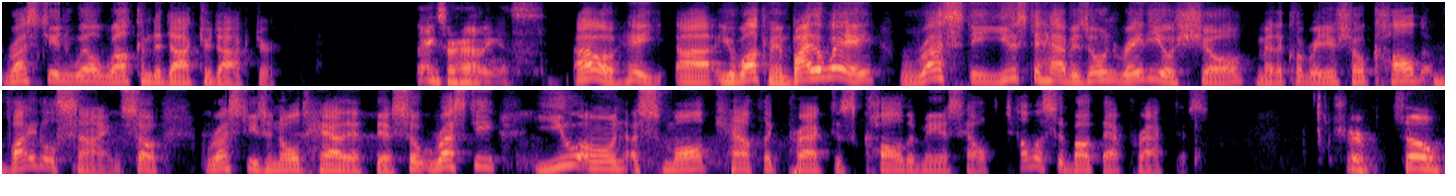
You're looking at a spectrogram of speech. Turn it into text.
Rusty and Will, welcome to Dr. Doctor. Thanks for having us. Oh, hey, uh, you're welcome. And by the way, Rusty used to have his own radio show, medical radio show called Vital Signs. So Rusty's an old hat at this. So, Rusty, you own a small Catholic practice called Emmaus Health. Tell us about that practice. Sure. So,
